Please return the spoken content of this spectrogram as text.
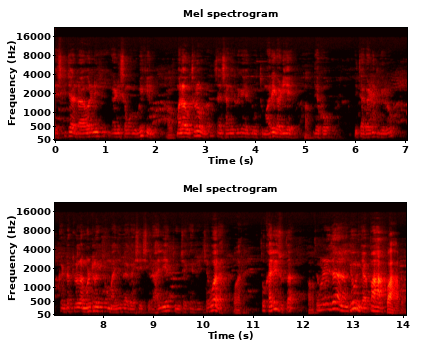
एस टीच्या ड्रायव्हरनी गाडी समोर उभी केली. हो. मला उतरवलं. त्याने सांगितलं की "ये तुम्हारी गाडी आहे. हो. देखो मी त्या गाडीत गेलो. कंडक्टरला म्हटलं की "बा, माझी बॅग अशी अशी राहिली आहे. तुमच्या कॅरियरच्या वर आहे. बरं तो खालीच होता. हो. म्हणजे जा ना घेऊन घ्या पहा. पहा पहा.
